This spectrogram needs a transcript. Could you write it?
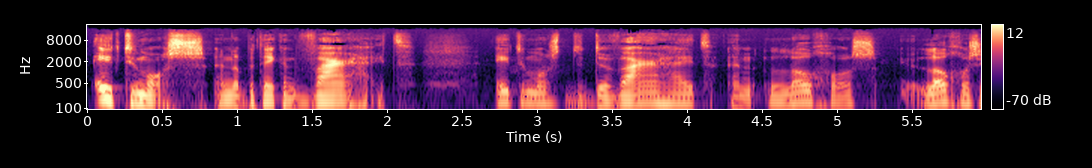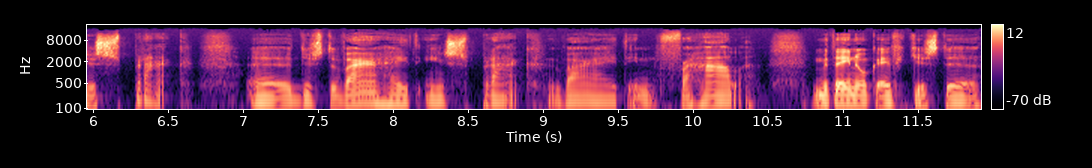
etymos en dat betekent waarheid. Etymos, de, de waarheid en logos. Logos is spraak. Eh, dus de waarheid in spraak, waarheid in verhalen. Meteen ook eventjes de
